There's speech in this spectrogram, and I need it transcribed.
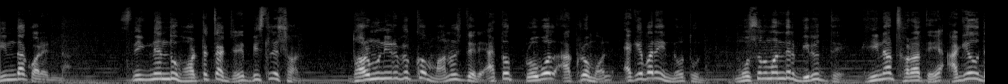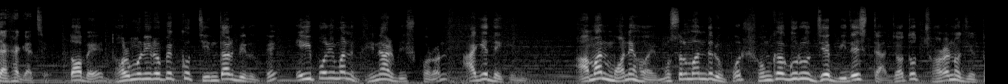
নিন্দা করেন না। স্নিগ্নেন্দু ভট্টাচার্যের বিশ্লেষণ, ধর্মনিরপেক্ষ মানুষদের এত প্রবল আক্রমণ একেবারেই নতুন। মুসলমানদের বিরুদ্ধে ঘৃণা ছড়াতে আগেও দেখা গেছে। তবে ধর্মনিরপেক্ষ চিন্তার বিরুদ্ধে এই পরিমাণ ঘৃণার বিস্ফোরণ আগে দেখিনি। আমার মনে হয় মুসলমানদের উপর সংখ্যাগুরু যে বিদেশটা যত ছড়ানো যেত,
